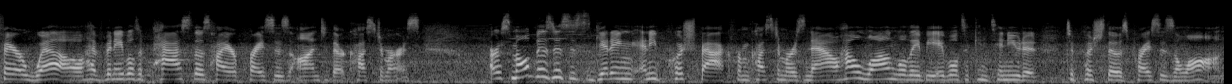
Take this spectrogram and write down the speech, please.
fare well have been able to pass those higher prices on to their customers. Are small businesses getting any pushback from customers now? How long will they be able to continue to, to push those prices along?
